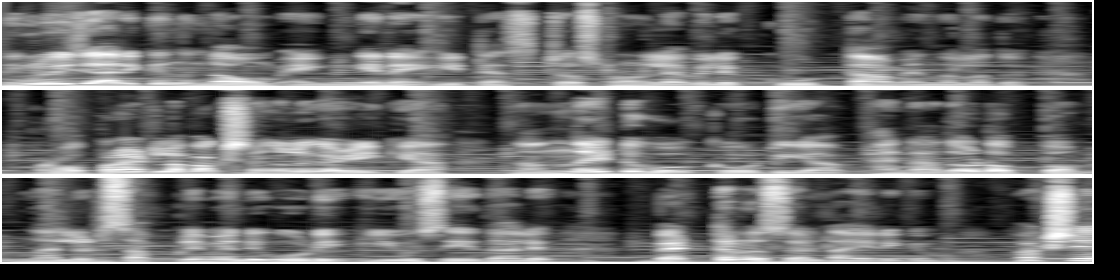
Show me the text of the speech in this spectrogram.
നിങ്ങൾ വിചാരിക്കുന്നുണ്ടാവും എങ്ങനെ ഈ ടെസ്റ്റോസ്ട്രോൺ ലെവൽ കൂട്ടാം എന്നുള്ളത്. പ്രോപ്പറായിട്ടുള്ള ഭക്ഷണങ്ങൾ കഴിക്കുക നന്നായിട്ട് വർക്കൗട്ട് ചെയ്യാം ആൻഡ് അതോടൊപ്പം നല്ലൊരു സപ്ലിമെന്റ് കൂടി യൂസ് ചെയ്താൽ ബെറ്റർ റിസൾട്ട് ആയിരിക്കും. പക്ഷേ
